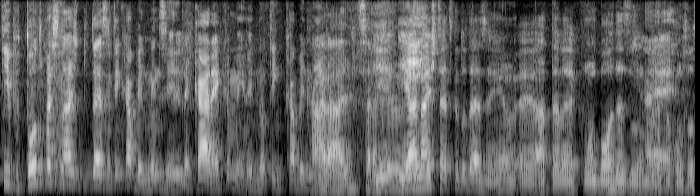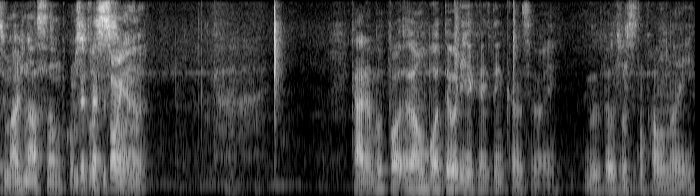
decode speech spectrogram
Tipo, todo personagem do desenho tem cabelo, menos ele. Ele é careca mesmo, ele não tem cabelo nenhum. caralho. Será que... eu- E, e a, na estética do desenho, é, a tela é com uma bordazinha É. branca, como se fosse imaginação. Como, Como se se ele estivesse fosse sonhando. Caramba, é uma boa teoria que ele tem câncer, velho. Pelo que vocês estão falando aí.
